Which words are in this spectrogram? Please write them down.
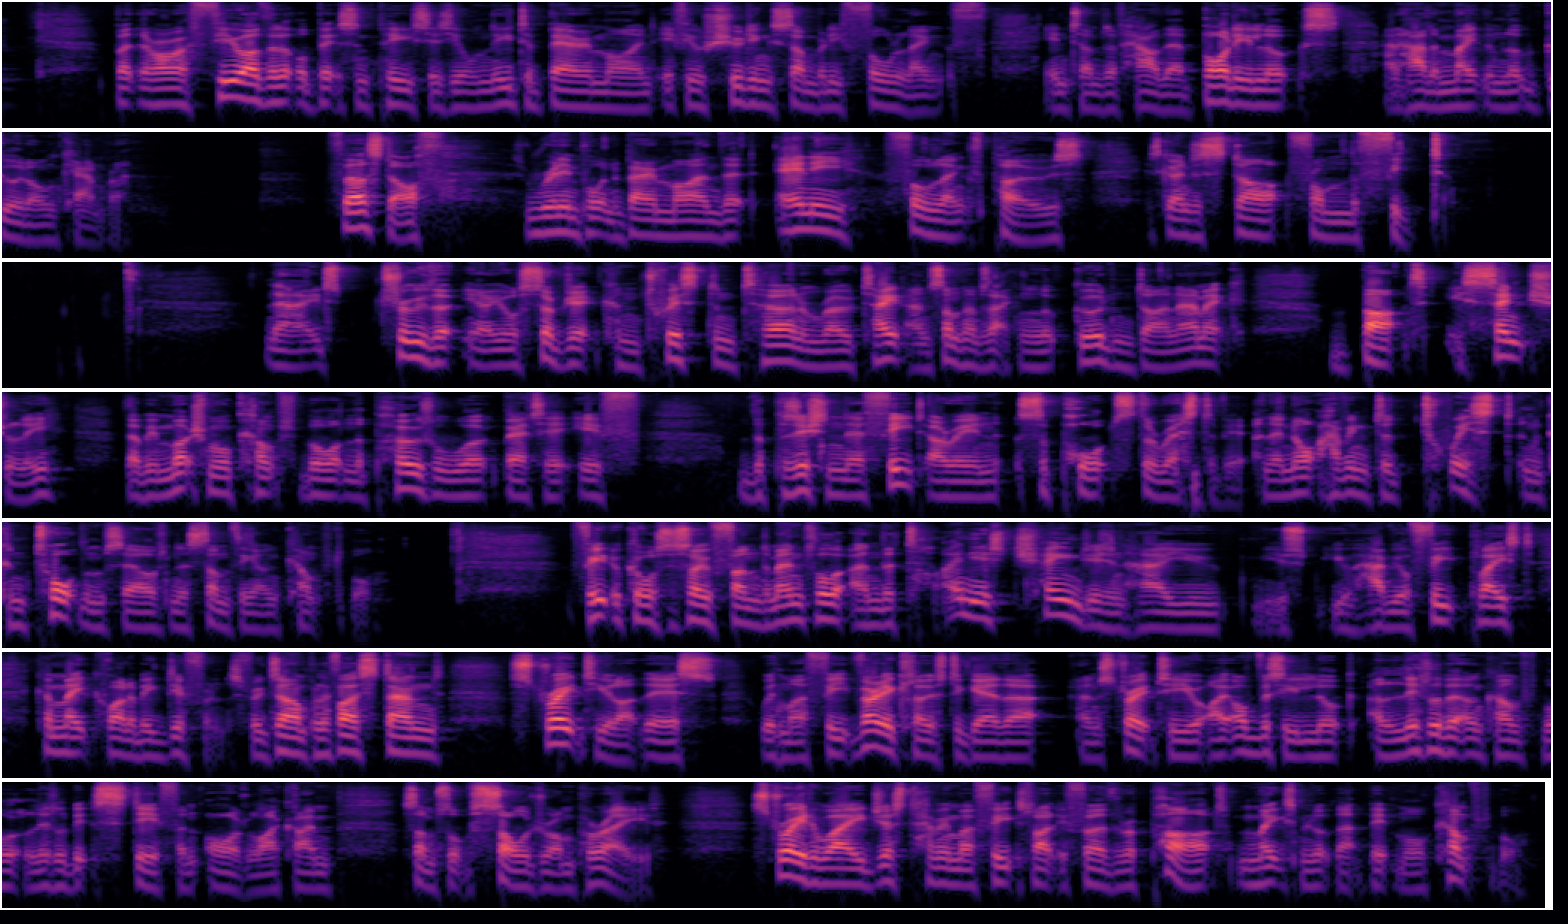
But there are a few other little bits and pieces you'll need to bear in mind if you're shooting somebody full length in terms of how their body looks and how to make them look good on camera. First off, it's really important to bear in mind that any full length pose is going to start from the feet. Now, it's true that you know, your subject can twist and turn and rotate, and sometimes that can look good and dynamic, but essentially, they'll be much more comfortable and the pose will work better if the position their feet are in supports the rest of it, and they're not having to twist and contort themselves into something uncomfortable. Feet, of course, are so fundamental, and the tiniest changes in how you, you, you, have your feet placed can make quite a big difference. For example, if I stand straight to you like this, with my feet very close together and straight to you, I obviously look a little bit uncomfortable, a little bit stiff and odd, like I'm some sort of soldier on parade. Straight away, just having my feet slightly further apart makes me look that bit more comfortable.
